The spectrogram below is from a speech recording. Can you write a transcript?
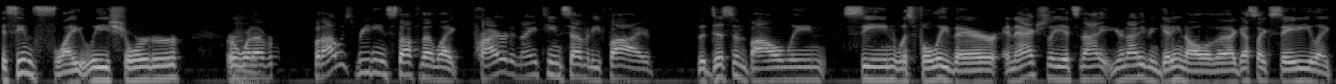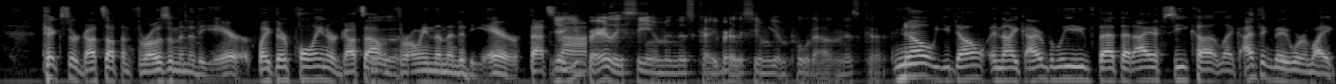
it seemed slightly shorter or Mhm. whatever but i was reading stuff that like prior to 1975 the disemboweling scene was fully there and actually it's not you're not even getting all of it i guess like sadie like picks her guts up and throws them into the air. Like they're pulling her guts out and throwing them into the air. That's yeah not you barely see him in this cut. You barely see him getting pulled out in this cut. No, you don't. And like I believe that that IFC cut, like I think they were like,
